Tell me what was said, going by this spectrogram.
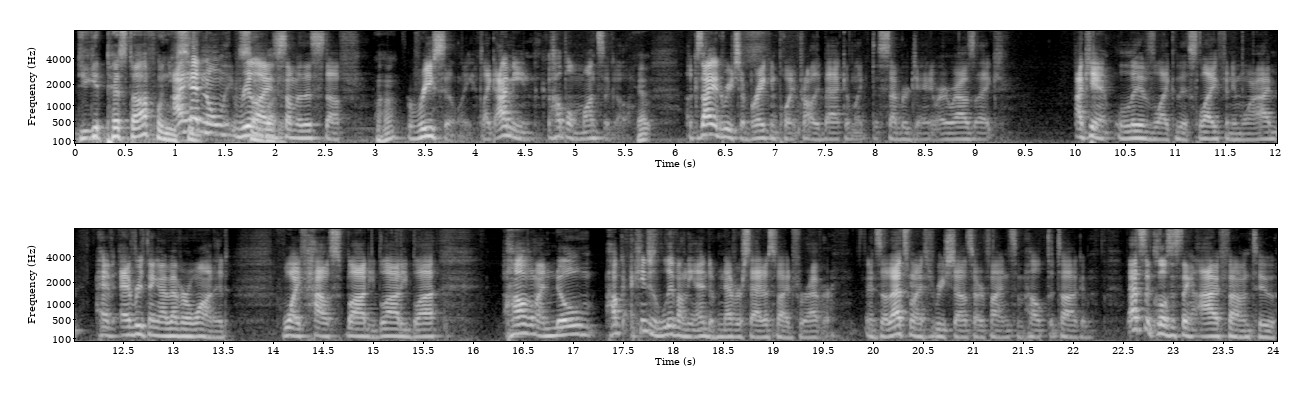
Do you get pissed off when you? I hadn't only realized somebody? some of this stuff Uh-huh. recently. Like I mean, a couple months ago. Yep. Because I had reached a breaking point probably back in like December, January, where I was like, I can't live like this life anymore. I'm, have everything I've ever wanted, wife, house, body, blah, blah, blah. How am I no? How I can't just live on the end of never satisfied forever. And so that's when I reached out, started finding some help to talk. And that's the closest thing I found to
